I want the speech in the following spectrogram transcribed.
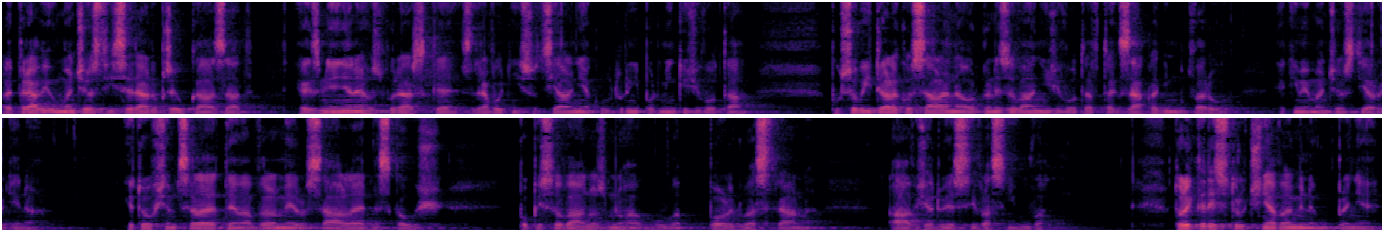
Ale právě u manželství se dá dobře ukázat, jak změněné hospodářské, zdravotní, sociální a kulturní podmínky života působí daleko sále na organizování života v tak základním útvaru, jakým je manželství a rodina. Je to ovšem celé téma velmi rozsáhlé, dneska už popisováno z mnoha úhl a pohledů a stran a vyžaduje si vlastní úvahu. Tolik tedy stručně a velmi neúplně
